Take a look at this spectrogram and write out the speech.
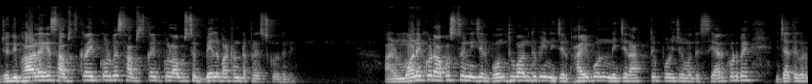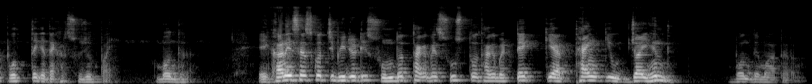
যদি ভালো লাগে সাবস্ক্রাইব করবে সাবস্ক্রাইব করলে অবশ্যই বেল বাটনটা প্রেস করে দেবে। আর মনে করে অবশ্যই নিজের বন্ধু বান্ধবী নিজের ভাই বোন নিজের আত্মীয় পরিচয়ের মধ্যে শেয়ার করবে, যাতে করে প্রত্যেকে দেখার সুযোগ পায়। বন্ধুরা, এখানেই শেষ করছি ভিডিওটি। সুন্দর থাকবে, সুস্থ থাকবে। Take care thank you Jai Hind. Бондематором.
